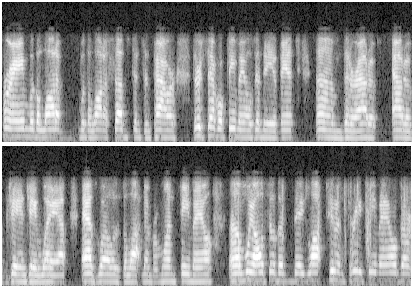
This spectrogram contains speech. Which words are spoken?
frame with a lot of with a lot of substance and power. There's several females in the event um, that are out of out of J and J way up, as well as the lot number one female. Um, we also the the lot two and three females are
